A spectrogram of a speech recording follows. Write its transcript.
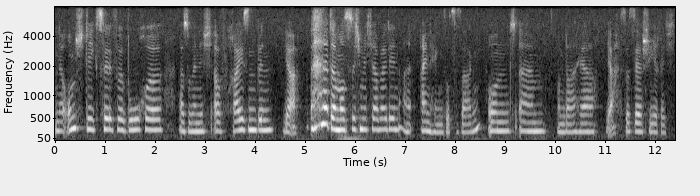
eine Umstiegshilfe buche, also wenn ich auf Reisen bin, ja, da muss ich mich ja bei denen einhängen sozusagen. Und ähm, von daher, ja, ist das sehr schwierig.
